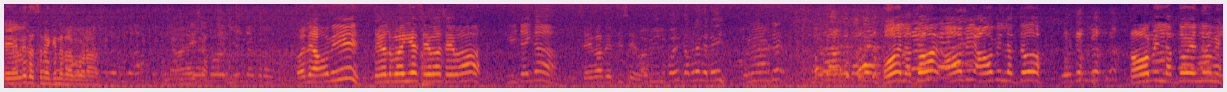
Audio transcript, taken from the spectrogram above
ਤੇਲ ਵੀ ਦੱਸਣਾ ਕਿੰਨੇ ਦਾ ਪਾਉਣਾ? ਓ ਲਿਆਓ ਵੀ ਤੇਲ ਪਾਈਏ ਸੇਵਾ ਸੇਵਾ। ਕੀ ਚਾਹੀਦਾ? ਸੇਵਾ ਵੀਰ ਜੀ ਸੇਵਾ। ਕੋਈ ਕਮਲੇ ਦੇ। ਨਹੀਂ ਓਏ ਲੱਦੋ ਆਓ ਵੀ ਆਓ ਵੀ ਲੱਦੋ। ਆਓ ਵੀ ਲੱਦੋ ਇਹਨੂੰ ਵੀ।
